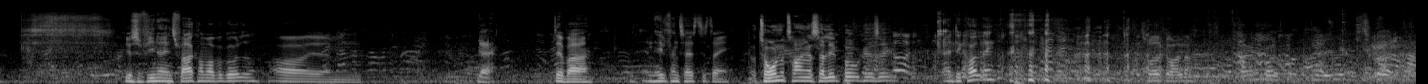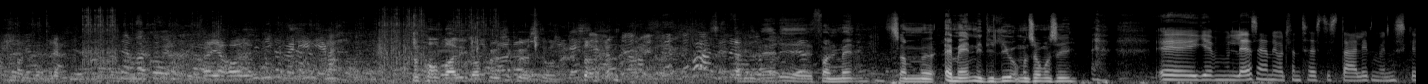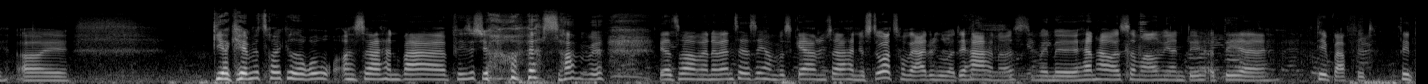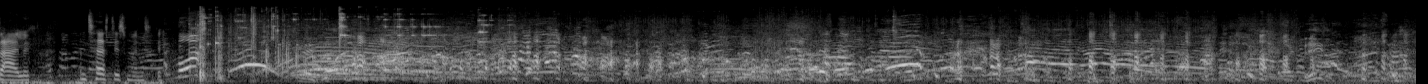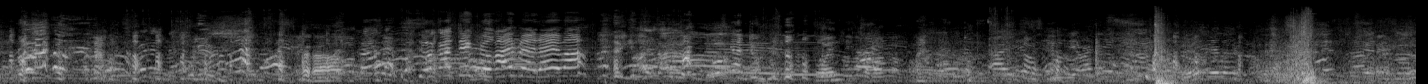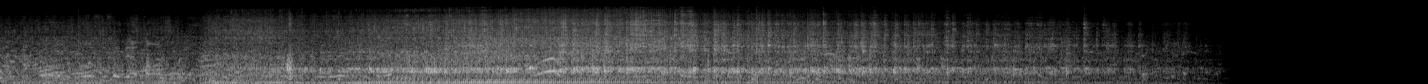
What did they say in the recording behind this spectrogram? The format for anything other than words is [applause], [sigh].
Josefine og hendes far komme op på gulvet. Og øh, ja, det var en helt fantastisk dag. Og tårne trænger sig lidt på, kan jeg se. Er det koldt, ikke? jeg tror, jeg skal holde dig. Den var god. Du får bare lige godt pølsekøst nu. Hvad er det for en mand, som øh, er manden i dit liv, om man så må sige? Øh, jamen, Lasse han er jo et fantastisk dejligt menneske, og øh, giver kæmpe tryghed og ro, og så er han bare pisse sjov at være sammen med. Jeg tror, man er vant til at se ham på skærmen, så har han jo stor troværdighed, og det har han også, men øh, han har også så meget mere end det, og det er, det er bare fedt. Det er dejligt. Fantastisk menneske. Mor! [laughs] Det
